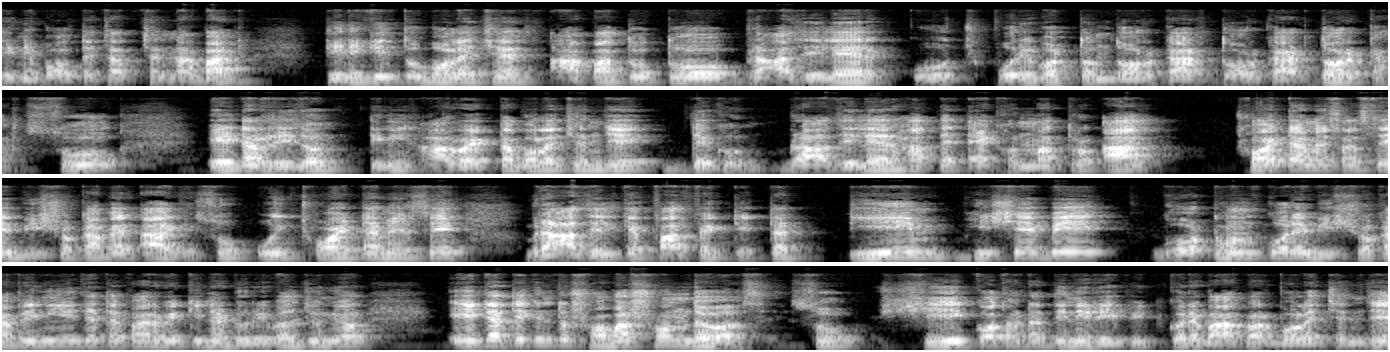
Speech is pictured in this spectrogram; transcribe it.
তিনি বলতে চাচ্ছেন না। বাট তিনি কিন্তু বলেছেন, আপাতত ব্রাজিলের কোচ পরিবর্তন দরকার দরকার দরকার। সো এটার রিজন তিনি আরও একটা বলেছেন যে, দেখুন, ব্রাজিলের হাতে এখন মাত্র আর ছয়টা ম্যাচ আছে বিশ্বকাপের আগে। সো ওই ছয়টা ম্যাচে ব্রাজিলকে পারফেক্ট একটা টিম হিসেবে গঠন করে বিশ্বকাপে নিয়ে যেতে পারবে কিনা ডুরিবাল জুনিয়র, এটাতে কিন্তু সবার সন্দেহ আছে। সো সেই কথাটা তিনি রিপিট করে বারবার বলেছেন যে,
